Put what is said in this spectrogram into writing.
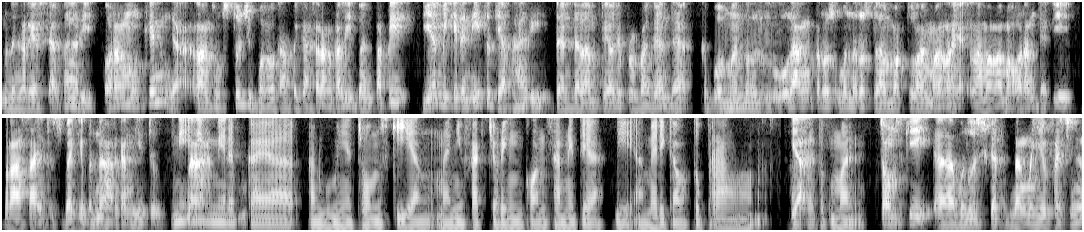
mendengarnya setiap hari, orang mungkin nggak langsung setuju bahwa KPK serang Taliban, tapi dia mikirin itu tiap hari. Dan dalam teori propaganda, kebohongan hmm. kalau diulang terus menerus dalam waktu lama, lama-lama orang jadi merasa itu sebagai benar kan gitu. Ini, nah, ini mirip kayak argumennya Chomsky yang manufacturing consent itu ya di Amerika waktu perang Ya, itu kemarin. Chomsky uh, menulis juga tentang manufacturing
